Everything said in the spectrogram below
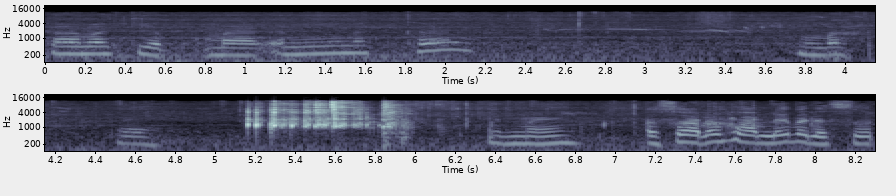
พามาเก็บหมากอันนี้นะคะเห็นปะเห็นไหม เอาซอสแล้วความได้ไปเด็ดสุด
